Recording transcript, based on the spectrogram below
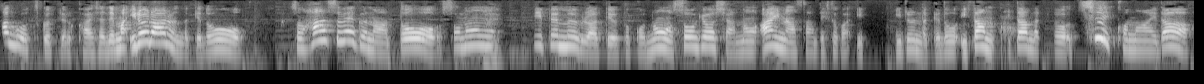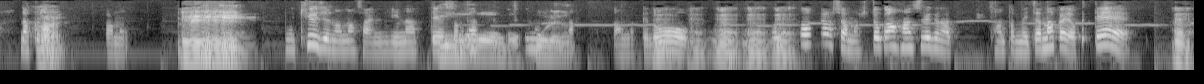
家具を作ってる会社で、まあいろいろあるんだけど、そのハンス・ウェグナーと、その、うんピーペン・ムーブラーっていうとこの創業者のアイナーさんって人がいいるんだけど、いたん、いたんだけど、ついこの間、亡くなったの。い。えで97歳になって、そのたになったんだけー。ど、創業者の人がハンス・ウェグナーさんとめっちゃ仲良くて、うん。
